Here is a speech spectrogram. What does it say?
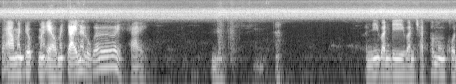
ก็เอามาดุมาแอวมาใจนะลูกเอ้ยใช่อันนี้วันดีวันฉัดพระมงคล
